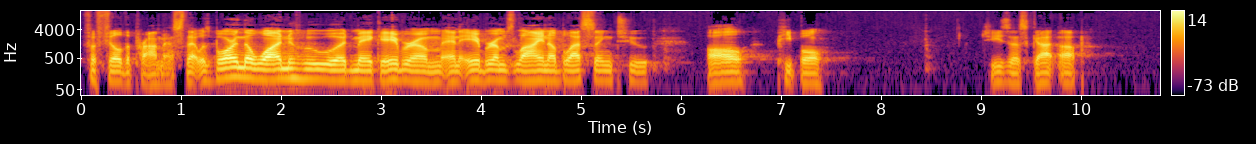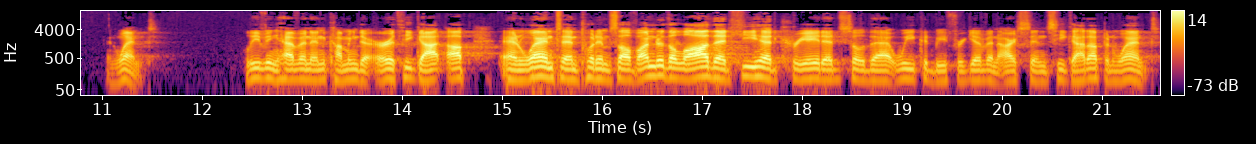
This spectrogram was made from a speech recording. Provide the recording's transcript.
fulfill the promise, that was born the one who would make Abram and Abram's line a blessing to all people. Jesus got up and went. Leaving heaven and coming to earth, he got up and went and put himself under the law that he had created so that we could be forgiven our sins. He got up and went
